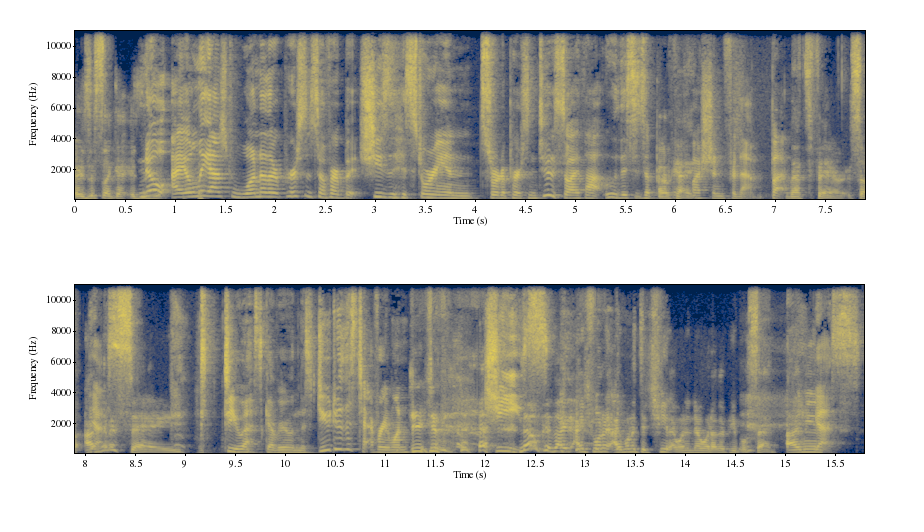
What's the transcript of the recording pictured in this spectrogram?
Is this like a is No, I only asked one other person so far, but she's a historian sort of person too. So I thought, ooh, this is a perfect Okay. question for them. But That's fair. So I'm Yes. gonna say do you ask everyone this? Do you do this to everyone? Do you do- Jeez. No, because I, I just wanted I wanted to cheat. I want to know what other people said. I mean, Yes.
